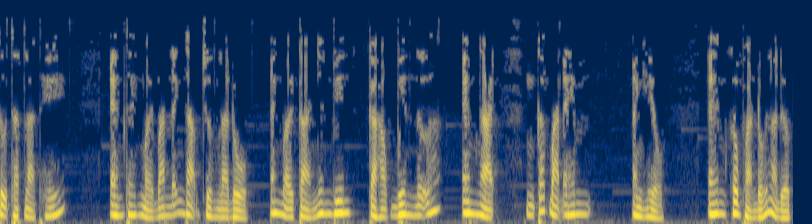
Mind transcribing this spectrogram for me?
Sự thật là thế. Em Thanh mời ban lãnh đạo trường là đủ. Anh mời cả nhân viên, cả học viên nữa. Em ngại. Các bạn em... Anh hiểu. Em không phản đối là được.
